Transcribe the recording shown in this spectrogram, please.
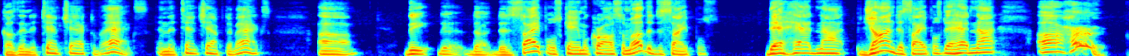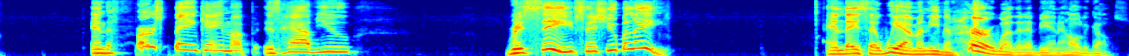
Because in the 10th chapter of Acts, in the 10th chapter of Acts, uh, the, the, the, the disciples came across some other disciples that had not, John disciples that had not uh, heard. And the first thing came up is have you received since you believe? And they said, we haven't even heard whether there be any Holy Ghost.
